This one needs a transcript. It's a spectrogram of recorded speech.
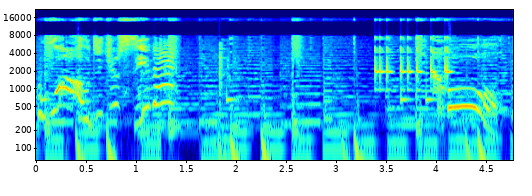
Whoa, did you see that? Cool!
